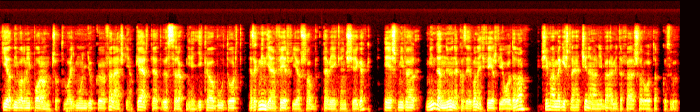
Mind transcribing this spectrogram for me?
kiadni valami parancsot, vagy mondjuk felásni a kertet, összerakni egy IKEA bútort, ezek mind ilyen férfiasabb tevékenységek, és mivel minden nőnek azért van egy férfi oldala, Simán meg is lehet csinálni bármit a felsoroltak közül.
